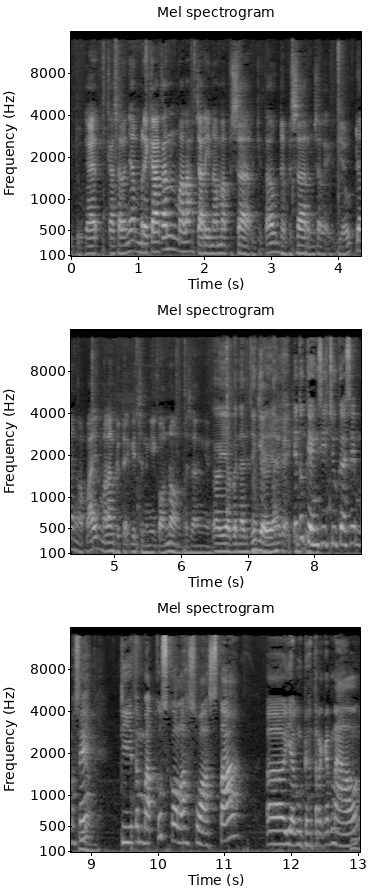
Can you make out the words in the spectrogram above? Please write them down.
gitu. Kayak kasarnya mereka kan malah cari nama besar. Kita udah besar misalnya gitu. Ya udah ngapain? Malah gede ke jenengi kono bahasanya oh iya benar juga ya. Kayak itu gitu. gengsi juga sih. Maksudnya di tempatku sekolah swasta eh, yang udah terkenal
